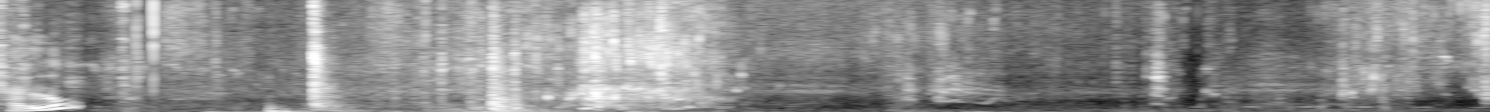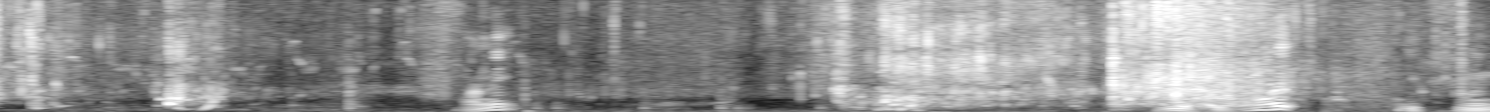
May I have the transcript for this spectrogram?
ทะลุมานี่เรียบร้อย อีกหนึ่ง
